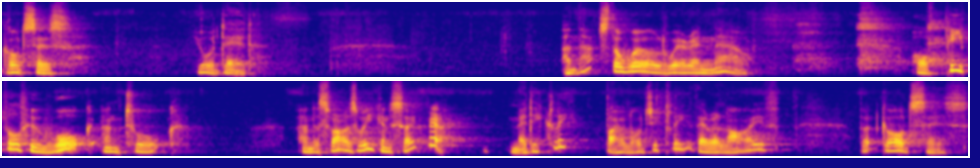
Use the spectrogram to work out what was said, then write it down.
God says, You're dead. And that's the world we're in now of people who walk and talk. And as far as we can say, yeah, medically, biologically, they're alive. But God says,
